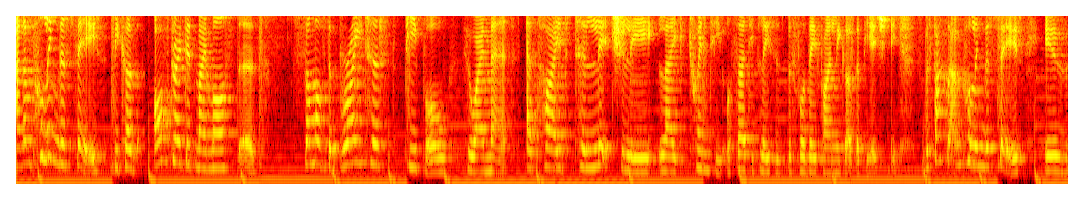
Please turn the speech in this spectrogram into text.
And I'm pulling this face because after I did my master's, some of the brightest people who I met applied to literally like 20 or 30 places before they finally got the PhD. So the fact that I'm pulling this face is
